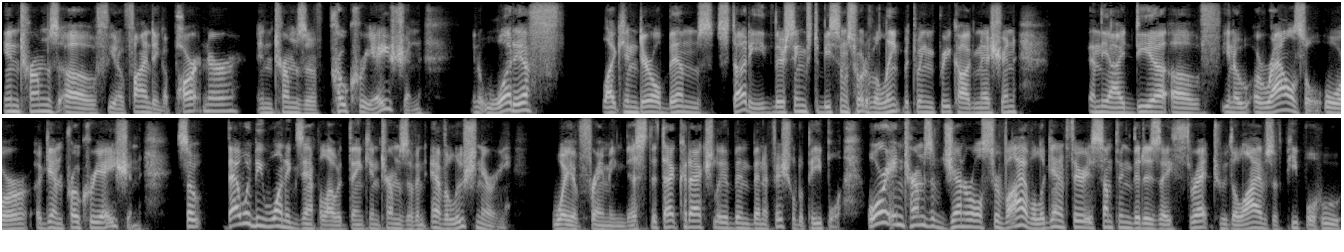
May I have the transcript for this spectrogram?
in terms of, you know, finding a partner, in terms of procreation, you know, what if like in Daryl Bem's study, there seems to be some sort of a link between precognition and the idea of, you know, arousal or again, procreation. So that would be one example I would think in terms of an evolutionary way of framing this that that could actually have been beneficial to people. Or in terms of general survival again if there is something that is a threat to the lives of people who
